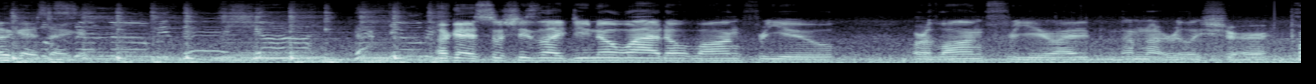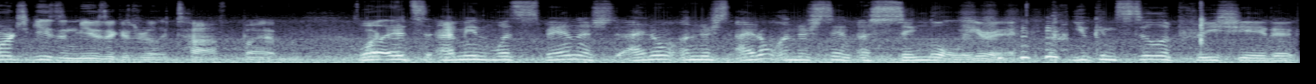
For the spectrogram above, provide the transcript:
Okay, sorry. você não me deixa. okay. So she's like, "Do you know why I don't long for you, or long for you?" I I'm not really sure. Portuguese and music is really tough, but Well, it's. I mean, with Spanish, I don't understand. I don't understand a single lyric. you can still appreciate it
